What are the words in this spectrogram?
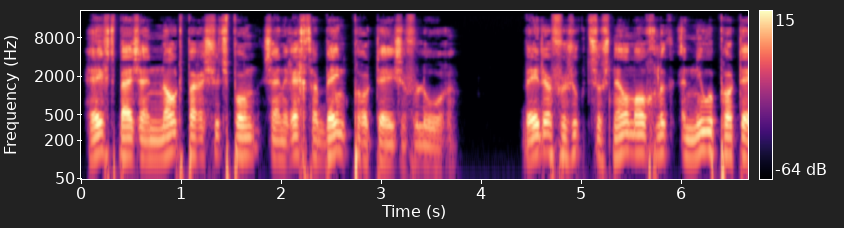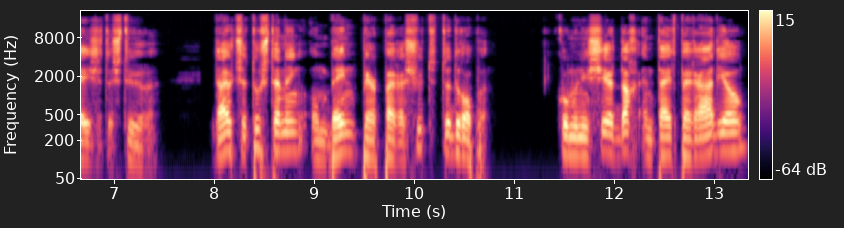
Heeft bij zijn noodparachutesprong zijn rechterbeenprothese verloren. Bader verzoekt zo snel mogelijk een nieuwe prothese te sturen. Duitse toestemming om been per parachute te droppen. Communiceer dag en tijd per radio.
